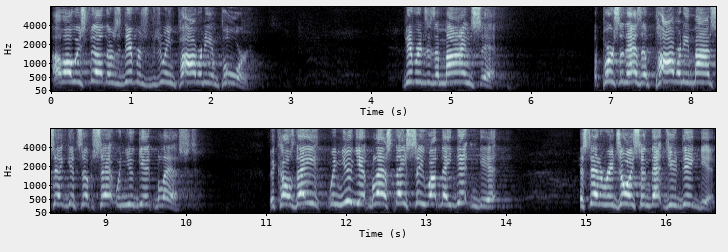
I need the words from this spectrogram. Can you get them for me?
I've always felt there's a difference between poverty and poor. Difference is a mindset. A person that has a poverty mindset gets upset when you get blessed. Because they, when you get blessed, they see what they didn't get instead of rejoicing that you did get.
